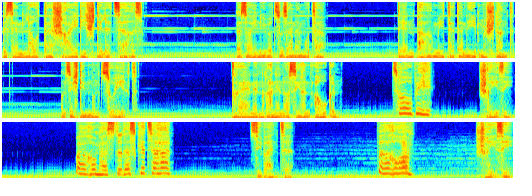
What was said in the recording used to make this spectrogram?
bis ein lauter Schrei die Stille zerriss. Er sah hinüber zu seiner Mutter, der ein paar Meter daneben stand und sich den Mund zuhielt. Tränen rannen aus ihren Augen. Toby, schrie sie. Warum hast du das getan? Sie weinte. Warum? schrie sie.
